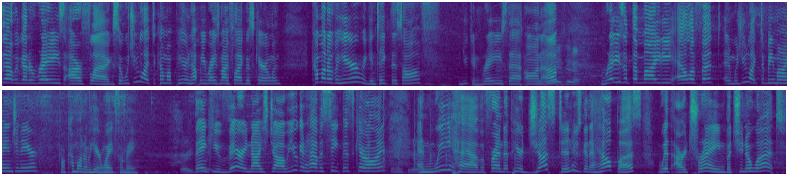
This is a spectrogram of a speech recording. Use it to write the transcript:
that, we've got to raise our flag. So, would you like to come up here and help me raise my flag, Miss Carolyn? Come on over here. We can take this off. And you can raise that on up. Raise up the mighty elephant. And would you like to be my engineer? Oh, come on over here and wait for me. Thank you. Very nice job. You can have a seat, Miss Caroline. And we have a friend up here, Justin, who's going to help us with our train. But you know what?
